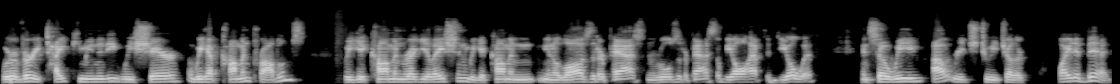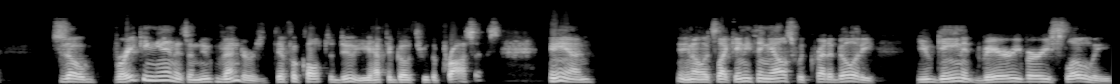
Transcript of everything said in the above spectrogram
We're a very tight community. We share, we have common problems. We get common regulation. We get common, you know, laws that are passed and rules that are passed that we all have to deal with. And so we outreach to each other quite a bit. So breaking in as a new vendor is difficult to do. You have to go through the process. And, you know, it's like anything else with credibility. You gain it very, very slowly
